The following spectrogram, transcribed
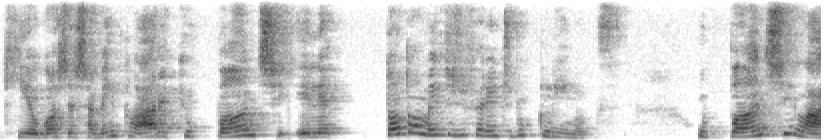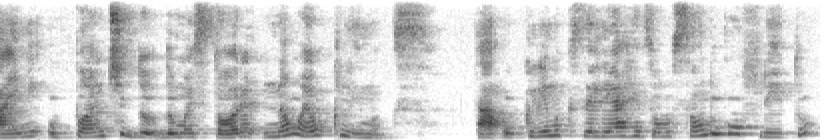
que eu gosto de deixar bem claro é que o punch ele é totalmente diferente do clímax. O punchline, o punch do, de uma história não é o clímax, tá? O clímax ele é a resolução do conflito,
